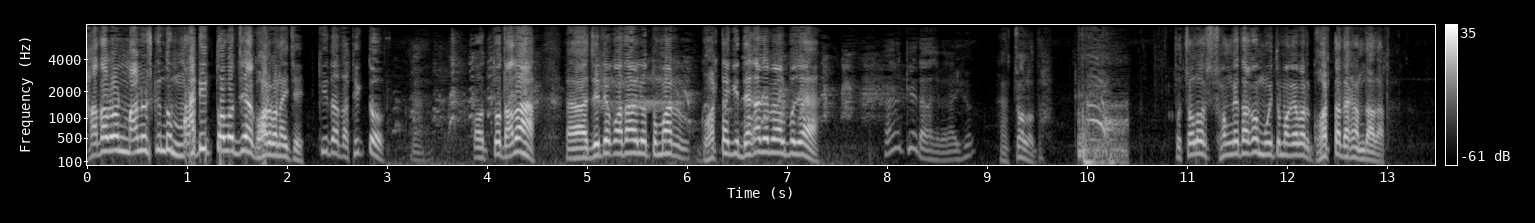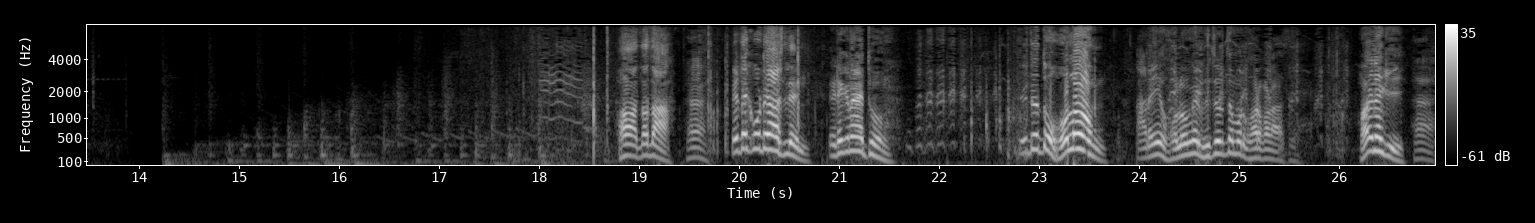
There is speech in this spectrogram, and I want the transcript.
সাধারণ মানুষ কিন্তু মাটির তলত যে ঘর বানাইছে। কি দাদা ঠিক তো? ও তো দাদা যেটা কথা হলো তোমার ঘরটা কি দেখা যাবে অল্প যায় হ্যাঁ কে দেখা যাবে? এইসব হ্যাঁ চলো দা। তো চলো সঙ্গে থাকো মুই তোমাকে এবার ঘরটা দেখাম দাদার। হ্যাঁ দাদা। হ্যাঁ। এটা কোটে আসলেন? এটা কেন তো? এটা তো হলং। আর এই হলঙ্গের ভিতরে তো মোর ঘর করা আছে। হয় নাকি? হ্যাঁ।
